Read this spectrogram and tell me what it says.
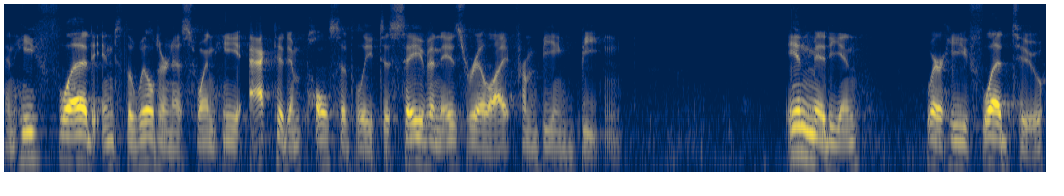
And he fled into the wilderness when he acted impulsively to save an Israelite from being beaten in Midian, where he fled to,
